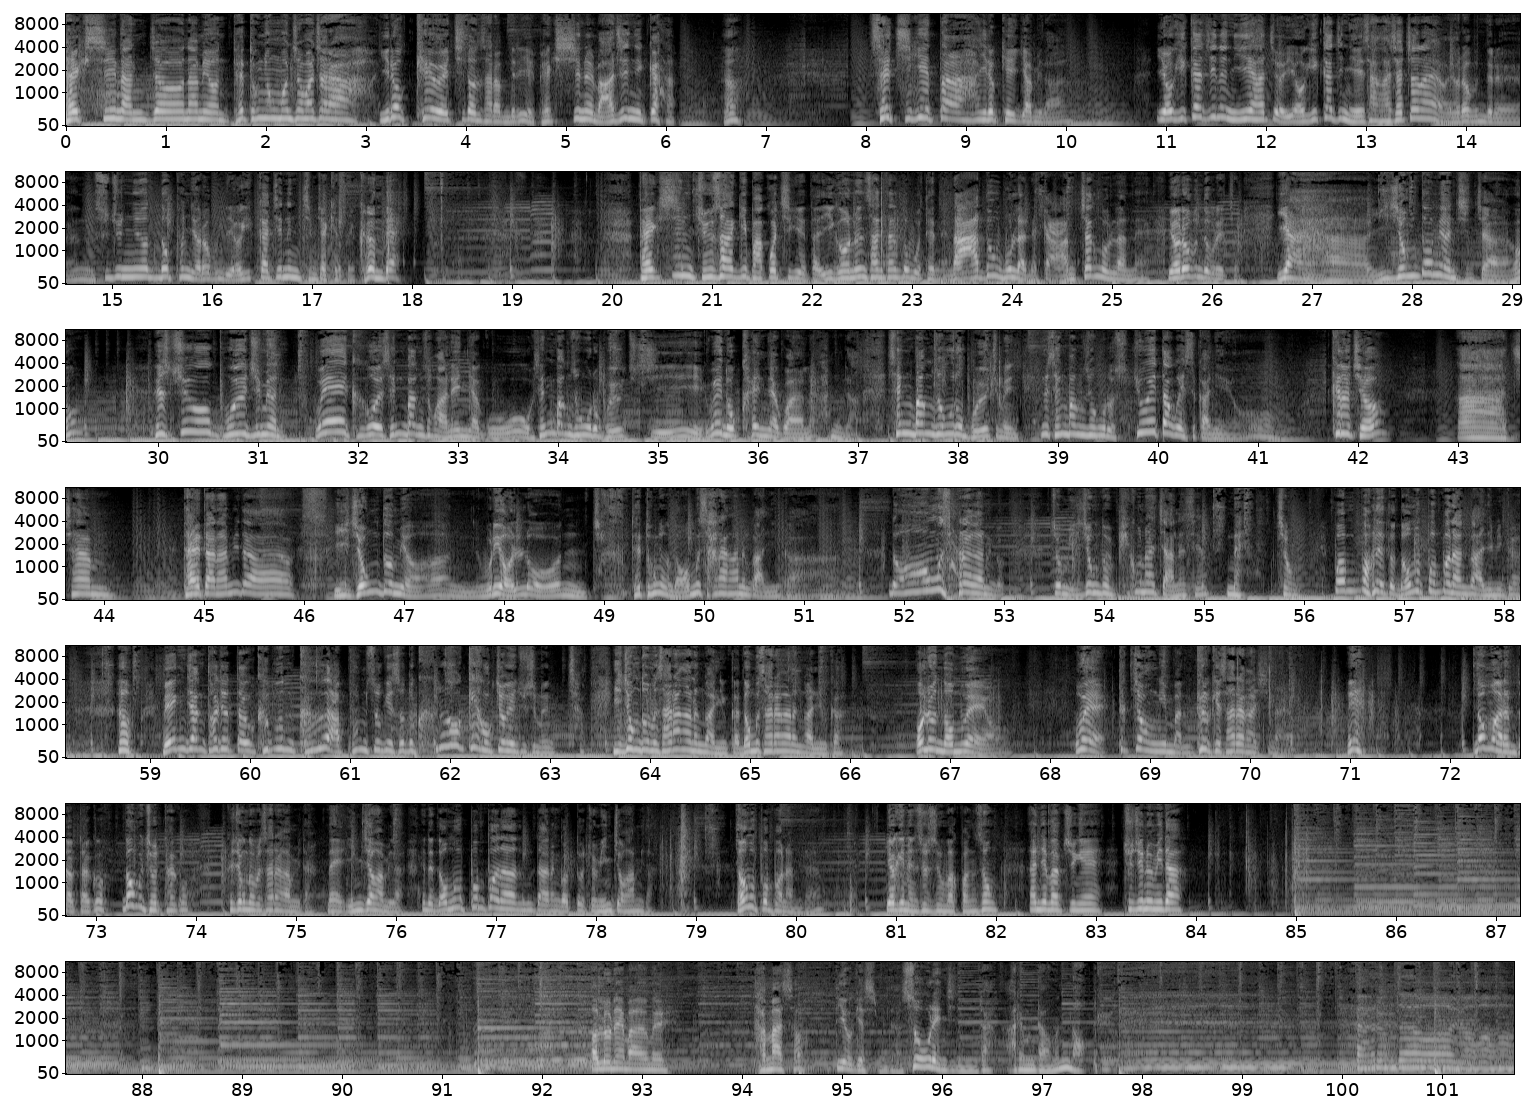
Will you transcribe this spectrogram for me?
백신 안전하면 대통령 먼저 맞아라 이렇게 외치던 사람들이 백신을 맞으니까 어? 새치기했다 이렇게 얘기합니다. 여기까지는 이해하죠. 여기까지는 예상하셨잖아요. 여러분들은 수준 높은 여러분들 여기까지는 짐작했어요. 그런데 백신 주사기 바꿔치기 했다. 이거는 상상도 못했네. 나도 몰랐네. 깜짝 놀랐네. 여러분도 그랬죠. 야, 이 정도면 진짜 어? 그래서 쭉 보여주면 왜 그걸 생방송 안 했냐고. 생방송으로 보여주지. 왜 녹화했냐고 합니다. 생방송으로 보여주면 이거 생방송으로 쇼했다고 했을 거 아니에요. 그렇죠? 아 참. 대단합니다. 이 정도면 우리 언론 참 대통령 너무 사랑하는 거 아닌가. 너무 사랑하는 거. 좀 이 정도면 피곤하지 않으세요? 네 좀 뻔뻔해도 너무 뻔뻔한 거 아닙니까? 어, 맹장 터졌다고 그분 그 아픔 속에서도 그렇게 걱정해 주시면 참 이 정도면 사랑하는 거 아닙니까? 너무 사랑하는 거 아닙니까? 언론 너무해요. 왜 특정인만 그렇게 사랑하시나요? 예? 너무 아름답다고? 너무 좋다고? 그 정도면 사랑합니다. 네, 인정합니다. 근데 너무 뻔뻔한다는 것도 좀 인정합니다. 너무 뻔뻔합니다. 여기는 순수 음악 방송 안녕밤중에 주진우입니다. 언론의 마음을 담아서 띄우겠습니다. 소울 엔진입니다. 아름다움은 너. 아름다워요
